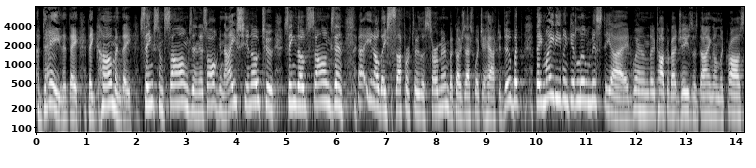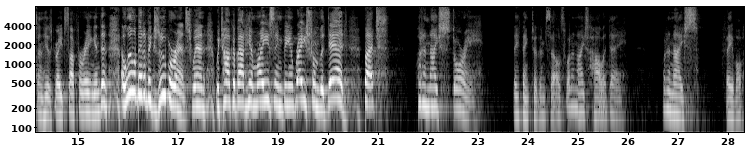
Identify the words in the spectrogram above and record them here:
a day that they, they come and they sing some songs and it's all nice, you know, to sing those songs. And, uh, you know, they suffer through the sermon because that's what you have to do. But they might even get a little misty eyed when they talk about Jesus dying on the cross and his great suffering. And then a little bit of exuberance when we talk about him raising, being raised from the dead. But what a nice story, they think to themselves. What a nice holiday. What a nice fable.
